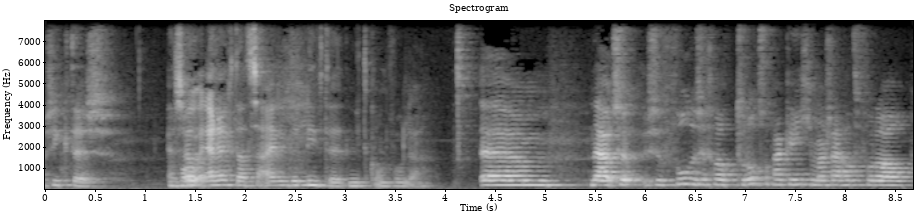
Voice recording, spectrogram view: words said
ziektes. En zo erg dat ze eigenlijk de liefde niet kon voelen. Um, nou, ze, ze voelde zich wel trots op haar kindje, maar zij had vooral uh,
